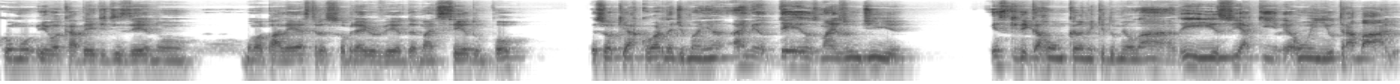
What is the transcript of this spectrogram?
Como eu acabei de dizer no, numa palestra sobre a Ayurveda mais cedo um pouco, Pessoa que acorda de manhã, ai meu Deus, mais um dia. Esse que fica roncando aqui do meu lado, e isso e aquilo, é ruim, e o trabalho.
